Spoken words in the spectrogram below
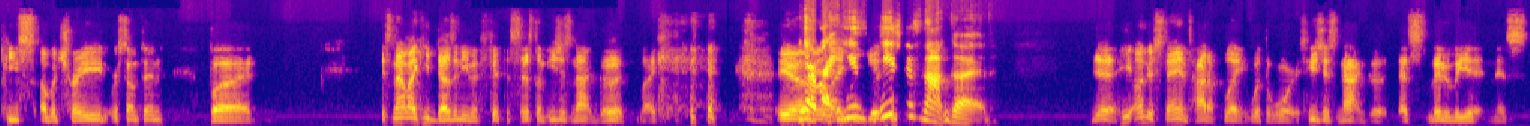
piece of a trade or something. But it's not like he doesn't even fit the system. He's just not good. Like, you know yeah, right. Like, he's he gets, he's just not good. Yeah, he understands how to play with the Warriors. He's just not good. That's literally it. And it's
